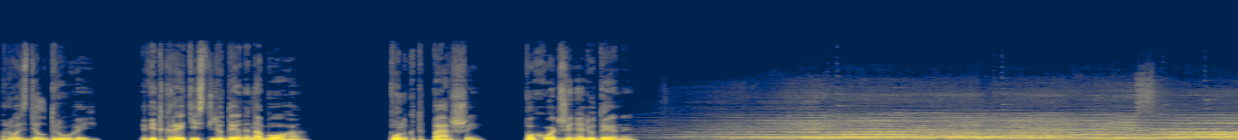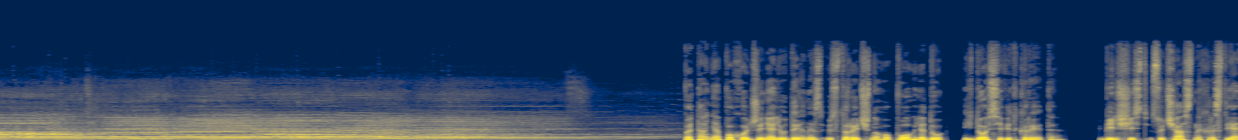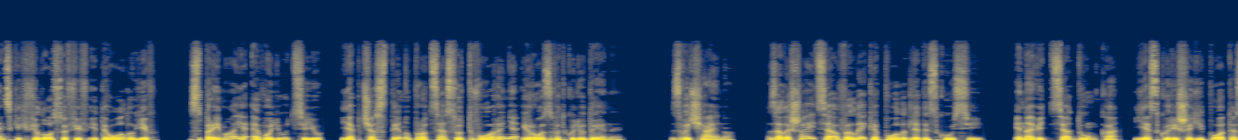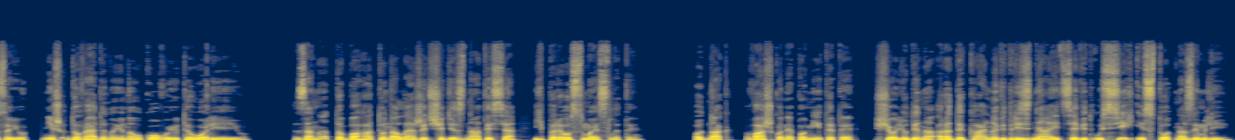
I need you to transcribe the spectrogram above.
Розділ 2. Відкритість людини на Бога. Пункт 1. Походження людини. Питання походження людини з історичного погляду й досі відкрите. Більшість сучасних християнських філософів і теологів сприймає еволюцію як частину процесу творення і розвитку людини. Звичайно, залишається велике поле для дискусій, і навіть ця думка є скоріше гіпотезою, ніж доведеною науковою теорією. Занадто багато належить ще дізнатися і переосмислити. Однак важко не помітити, що людина радикально відрізняється від усіх істот на землі.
